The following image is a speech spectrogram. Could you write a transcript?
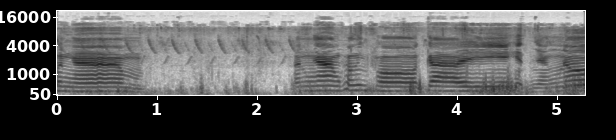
คนงามคนงามของอีพอไก่เห็ดหยังนอ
